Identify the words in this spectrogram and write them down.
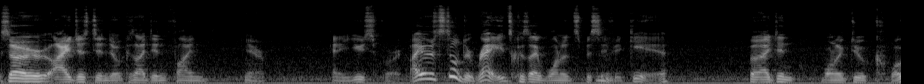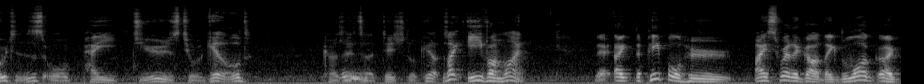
So I just didn't do it because I didn't find, you know, any use for it. I would still do raids because I wanted specific mm. gear, but I didn't want to do quotas or pay dues to a guild because it's mm. a digital guild. It's like Eve Online. They're- Like the people who, I swear to God, they log, like,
